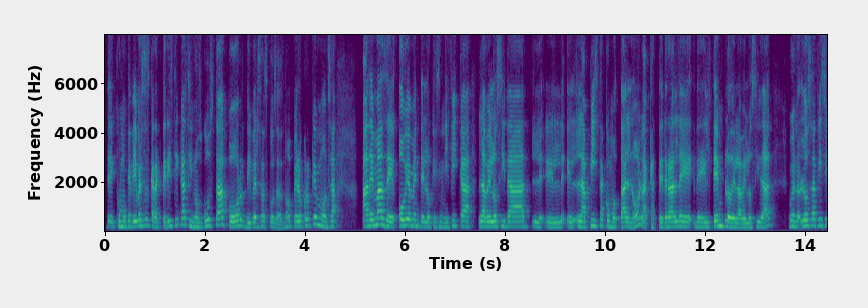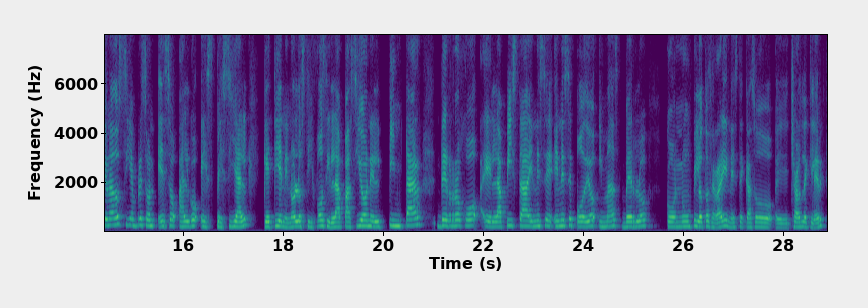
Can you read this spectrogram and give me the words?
de, como que diversas características y nos gusta por diversas cosas, ¿no? Pero creo que Monza, además de obviamente lo que significa la velocidad, el- el- el- la pista como tal, ¿no? La catedral de- del templo de la velocidad. Bueno, los aficionados siempre son eso, algo especial que tienen, ¿no? Los tifosi, la pasión, el pintar de rojo eh, la pista en ese, en ese podio y más verlo con un piloto Ferrari, en este caso eh, Charles Leclerc,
